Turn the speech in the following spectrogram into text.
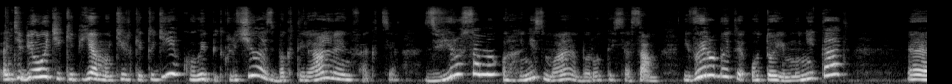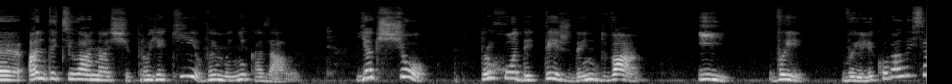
Антибіотики п'ємо тільки тоді, коли підключилась бактеріальна інфекція. З вірусами організм має боротися сам і виробити отой імунітет, е, антитіла наші, про які ви мені казали. Якщо проходить тиждень-два і ви вилікувалися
